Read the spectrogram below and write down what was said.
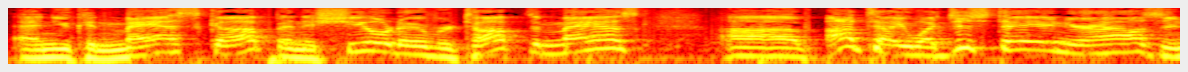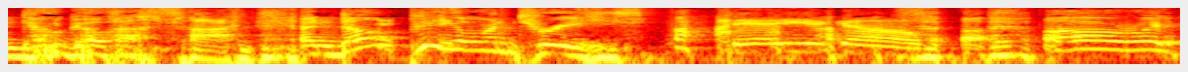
and you can mask up and a shield over top the mask. Uh, I'll tell you what, just stay in your house and don't go outside. And don't pee on trees. there you go. Uh, all right.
